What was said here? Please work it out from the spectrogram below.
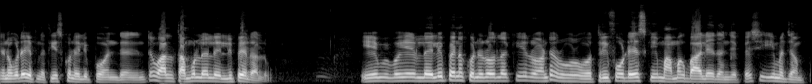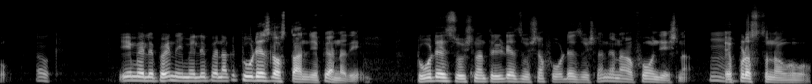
నేను కూడా చెప్పిన తీసుకొని వెళ్ళిపోయింది అంటే వాళ్ళ తమ్ముళ్ళు వెళ్ళిపోయిన వాళ్ళు. ఏమి వీళ్ళు వెళ్ళిపోయిన కొన్ని రోజులకి అంటే త్రీ ఫోర్ డేస్కి మా అమ్మకి బాగాలేదని చెప్పేసి ఈమె జంపు ఓకే. ఈమె వెళ్ళిపోయింది ఈమె వెళ్ళిపోయినాక టూ డేస్లో వస్తా అని చెప్పి అన్నది. టూ డేస్ చూసినా త్రీ డేస్ చూసినా ఫోర్ డేస్ చూసినా నేను ఫోన్ చేసిన. Hmm. ఎప్పుడు వస్తున్నావు?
